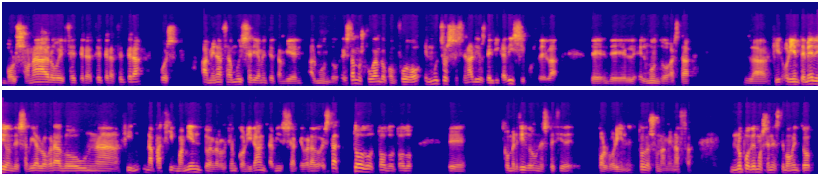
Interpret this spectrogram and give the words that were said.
Bolsonaro, etcétera, etcétera, etcétera, pues amenaza muy seriamente también al mundo. Estamos jugando con fuego en muchos escenarios delicadísimos del mundo, hasta la, Oriente Medio, donde se había logrado una, un apaciguamiento en relación con Irán, también se ha quebrado. Está todo, todo, todo eh, convertido en una especie de polvorín. Todo es una amenaza. No podemos en este momento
